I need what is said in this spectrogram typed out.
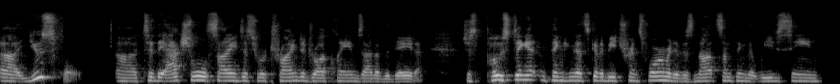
uh, useful uh, to the actual scientists who are trying to draw claims out of the data. Just posting it and thinking that's going to be transformative is not something that we've seen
